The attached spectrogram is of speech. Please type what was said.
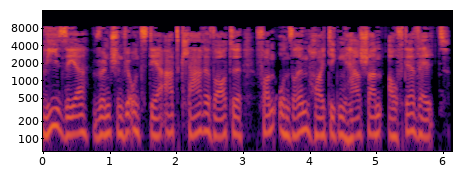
Wie sehr wünschen wir uns derart klare Worte von unseren heutigen Herrschern auf der Welt.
